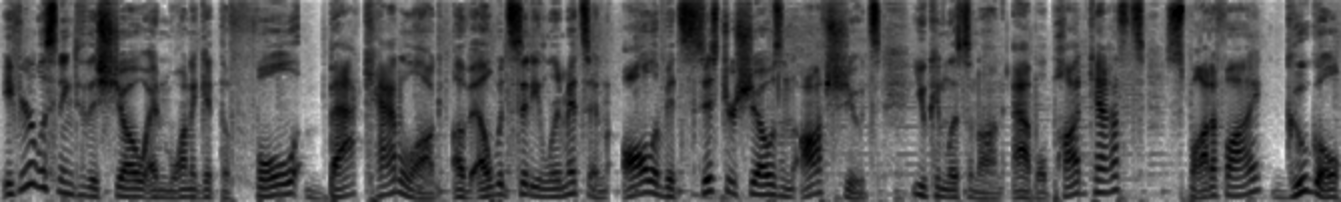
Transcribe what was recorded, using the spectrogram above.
If you're listening to this show and want to get the full back catalog of Elwood City Limits and all of its sister shows and offshoots, you can listen on Apple Podcasts, Spotify, Google,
